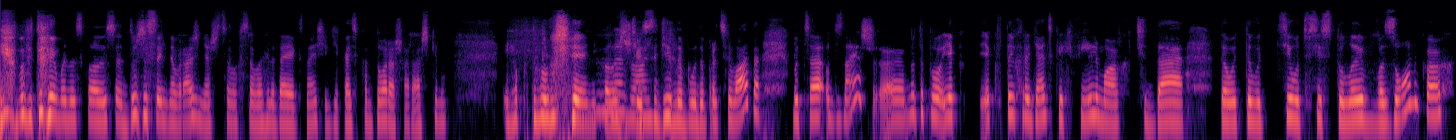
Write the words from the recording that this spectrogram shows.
Я пам'ятаю, в мене склалося дуже сильне враження, що це все виглядає, як знаєш, як якась контора Шарашкіна. І я подумала, що я ніколи в суді не буду працювати. Бо це, от знаєш, е, ну, типу, як як в тих радянських фільмах, чи де де от, от ці от всі столи в вазонках,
